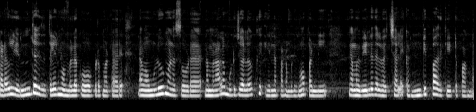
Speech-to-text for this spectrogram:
கடவுள் எந்த விதத்துலையும் நம்ம மேலே கோவப்பட மாட்டார். நம்ம முழு மனசோட நம்மளால் முடிஞ்ச அளவுக்கு என்ன பண்ண முடியுமோ பண்ணி நம்ம வேண்டுதல் வச்சாலே கண்டிப்பாக அது கேட்டுப்பாங்க.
